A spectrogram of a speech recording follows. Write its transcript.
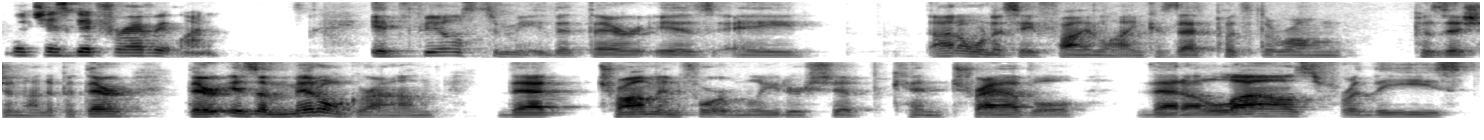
which is good for everyone. It feels to me that there is a, I don't want to say fine line because that puts the wrong position on it, but there there is a middle ground that trauma informed leadership can travel that allows for these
